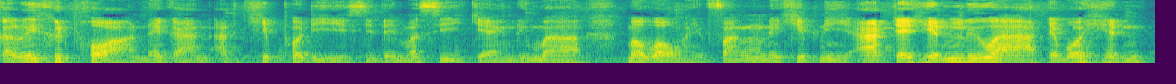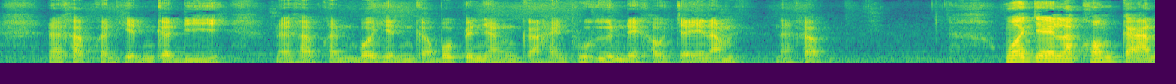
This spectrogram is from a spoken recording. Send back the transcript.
ก็เลยคิดพอในการอัดคลิปพอดีสิได้มาซีแจงหรือมามาเว้าให้ฟังในคลิปนี้ อาจจะเห็นหรือว่าอาจจะบ่เห็นนะครับคันเห็นก็ดีนะครับคันบ่เห็นก็บ่เป็นหยังก็ให้ผู้อื่นได้เข้าใจนํนะครับ หัวใจหลักของการ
